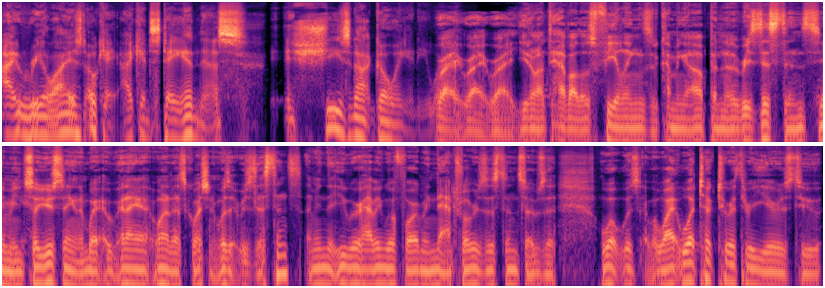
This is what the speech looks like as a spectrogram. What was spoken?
I realized, okay, I can stay in this. she's not going anywhere. Right, right, right. You don't have to have all those feelings of coming up and the resistance. I mean, so you're saying, and I wanted to ask a question: Was it resistance? I mean, that you were having before? I mean, natural resistance, or was it what was why? What took two or three years to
